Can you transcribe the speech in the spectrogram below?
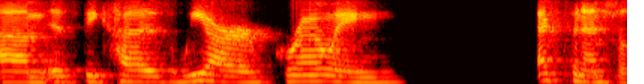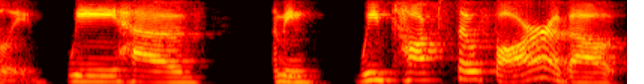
um, is because we are growing exponentially. We have, I mean, we've talked so far about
